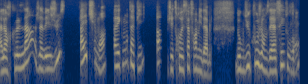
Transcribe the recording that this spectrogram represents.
Alors que là, j'avais juste à être chez moi avec mon tapis. Ah, j'ai trouvé ça formidable. Donc du coup, j'en faisais assez souvent.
